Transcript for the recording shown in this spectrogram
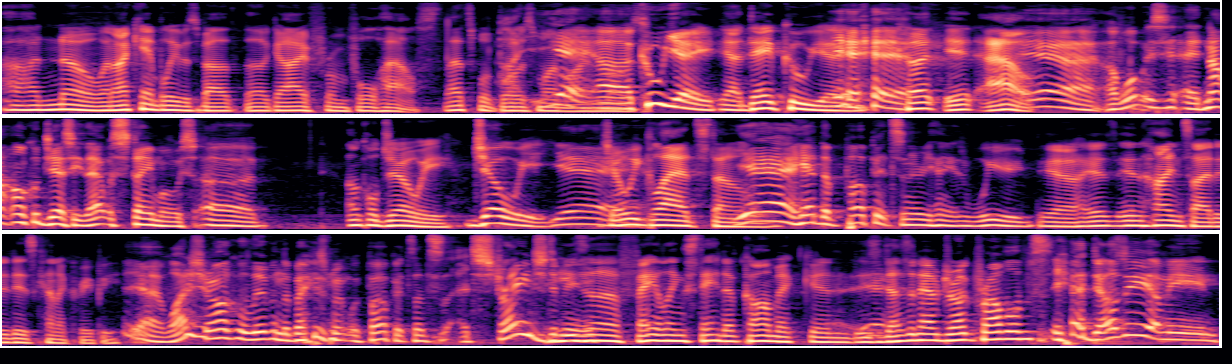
Uh, no, and I can't believe it's about the guy from Full House. That's what blows my mind. yeah, uh. Yeah, Dave Coulier. Yeah. Cut it out. Yeah. Uh, what was it? Not Uncle Jesse. That was Stamos. Uh, Uncle Joey. Joey. Yeah. Joey Gladstone. Yeah, he had the puppets and everything. It's weird. Yeah, it's, in hindsight, it is kind of creepy. Yeah, why does your uncle live in the basement with puppets? That's it's strange to He's me. He's a failing stand-up comic, and he Yeah. doesn't have drug problems. yeah, does he? I mean,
